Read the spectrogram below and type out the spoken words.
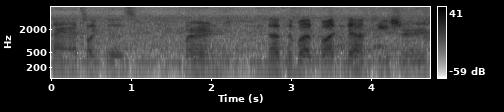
hats like this, wearing nothing but button down t shirts.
